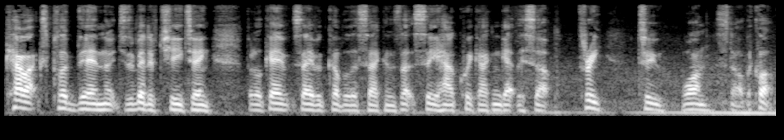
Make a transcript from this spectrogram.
coax plugged in, which is a bit of cheating, but it'll save a couple of seconds. Let's see how quick I can get this up. Three, two, one, start the clock.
